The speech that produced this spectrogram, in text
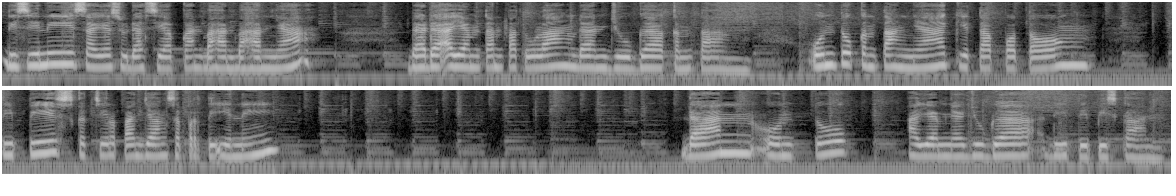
di sini saya sudah siapkan bahan-bahannya. Dada ayam tanpa tulang dan juga kentang. Untuk kentangnya kita potong tipis, kecil, panjang seperti ini. Dan untuk ayamnya juga ditipiskan.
